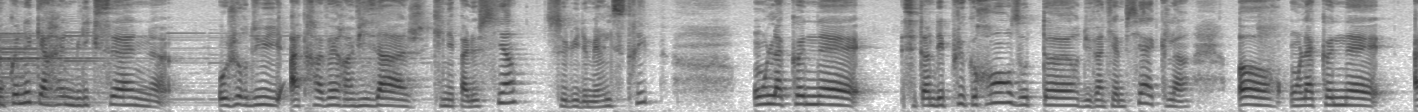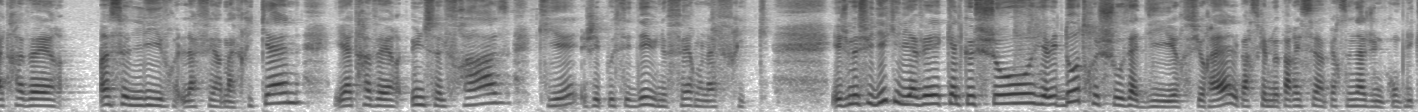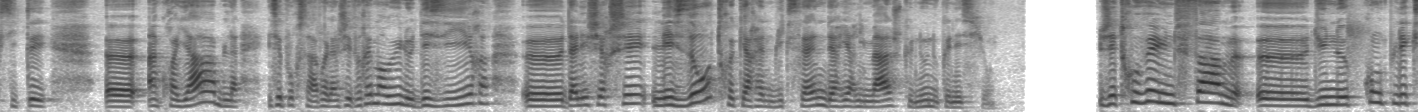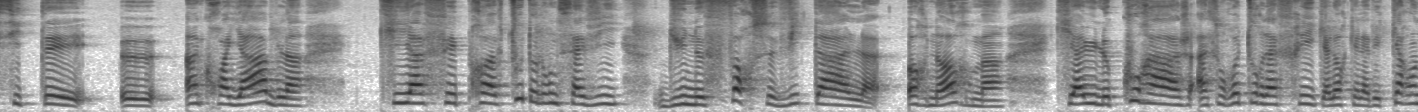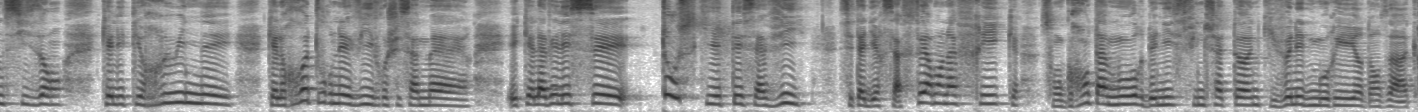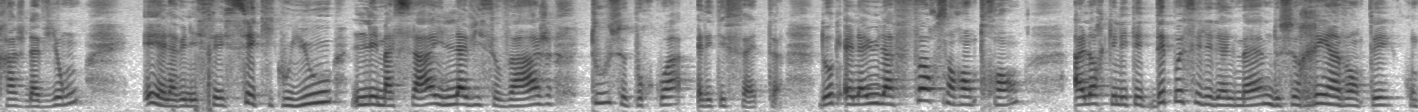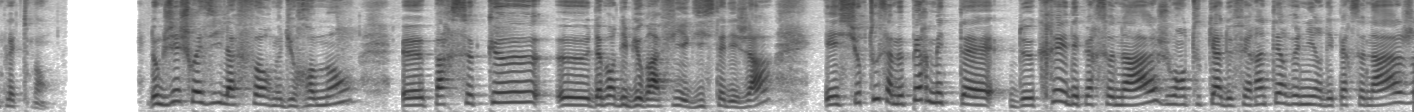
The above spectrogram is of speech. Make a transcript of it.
On connaît Karen Blixen aujourd'hui à travers un visage qui n'est pas le sien, celui de Meryl Streep. On la connaît, c'est un des plus grands auteurs du XXe siècle. Or, on la connaît à travers un seul livre, La ferme africaine, et à travers une seule phrase qui est J'ai possédé une ferme en Afrique. Et je me suis dit qu'il y avait quelque chose, il y avait d'autres choses à dire sur elle, parce qu'elle me paraissait un personnage d'une complexité euh, incroyable. Et c'est pour ça, voilà, j'ai vraiment eu le désir euh, d'aller chercher les autres Karen Blixen derrière l'image que nous nous connaissions. J'ai trouvé une femme euh, d'une complexité incroyable qui a fait preuve tout au long de sa vie d'une force vitale hors norme, qui a eu le courage à son retour d'Afrique alors qu'elle avait 46 ans, qu'elle était ruinée, qu'elle retournait vivre chez sa mère et qu'elle avait laissé tout ce qui était sa vie, c'est-à-dire sa ferme en Afrique, son grand amour, Denis Finchaton, qui venait de mourir dans un crash d'avion, et elle avait laissé ses kikuyus, les Maasai, la vie sauvage, tout ce pourquoi elle était faite. Donc elle a eu la force en rentrant alors qu'elle était dépossédée d'elle-même, de se réinventer complètement. Donc j'ai choisi la forme du roman euh, parce que euh, d'abord des biographies existaient déjà et surtout ça me permettait de créer des personnages ou en tout cas de faire intervenir des personnages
